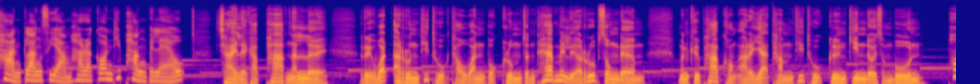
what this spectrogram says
ผ่านกลางสยามพารากอนที่พังไปแล้ว ใช่เลยครับภาพนั้นเลย หรือวัดอรุณที่ถูกเถาวันปกคลุมจนแทบไม่เหลือรูปทรงเดิม มันคือภาพของอารยธรรมที่ถูกกลืนกินโดยสมบูรณ์ พอ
